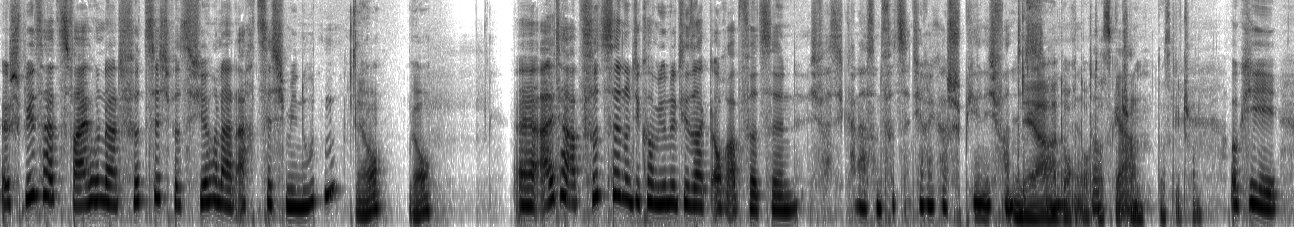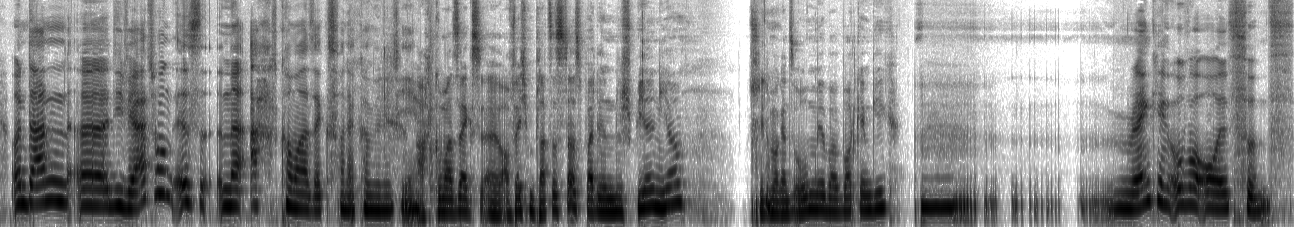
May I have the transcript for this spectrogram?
Äh, Spielzeit 240 bis 480 Minuten. Ja, ja. Äh, Alter ab 14 und die Community sagt auch ab 14. Ich weiß, ich kann das ein 14-Jähriger spielen. Ich fand das. Ja, so, doch, doch, doch, das geht ja. schon. Das geht schon. Okay, und dann äh, die Wertung ist eine 8,6 von der Community. 8,6. Äh, auf welchem Platz ist das bei den Spielen hier? Steht immer ganz oben hier bei Boardgame Geek. Ranking Overall 5.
